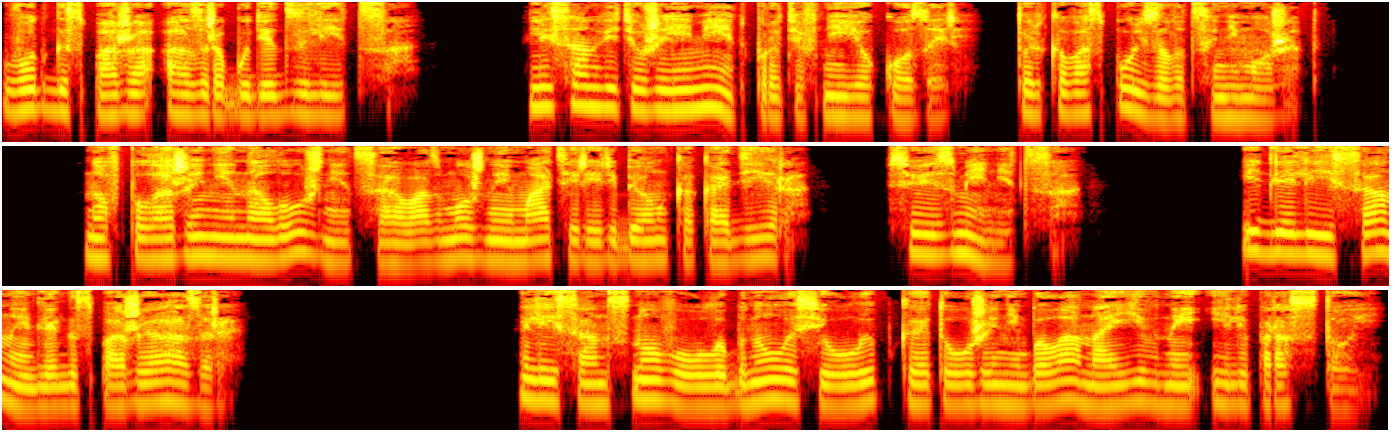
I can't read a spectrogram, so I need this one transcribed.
Вот госпожа Азра будет злиться. Лисан ведь уже имеет против нее козырь, только воспользоваться не может. Но в положении наложницы, а возможно и матери ребенка Кадира, все изменится. И для Лисана, и для госпожи Азры. Лисан снова улыбнулась, и улыбка эта уже не была наивной или простой.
